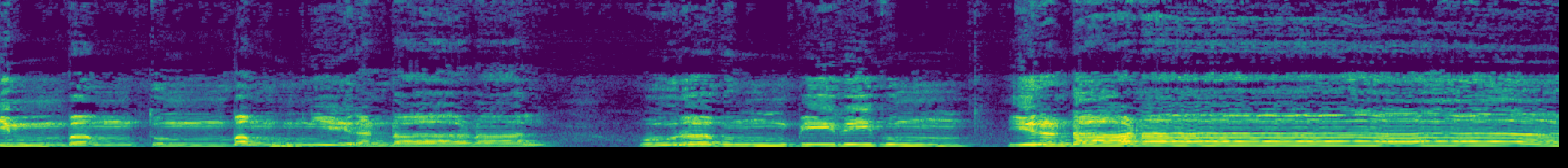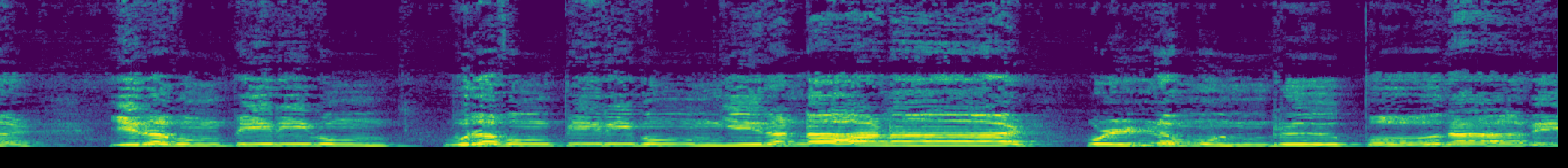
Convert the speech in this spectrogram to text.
இன்பம் துன்பம் இரண்டானால் உறவும் பிரிவும் இரண்டானால் இரவும் பிரிவும் உறவும் பிரிவும் இரண்டானால் உள்ளம் ஒன்று போதாதே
